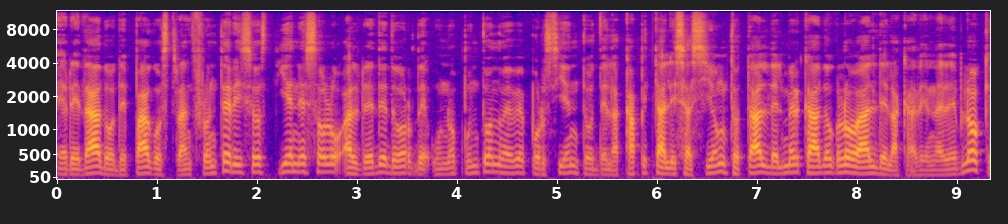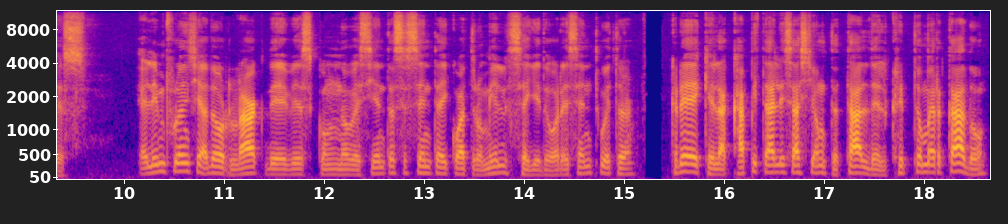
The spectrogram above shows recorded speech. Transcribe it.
heredado de pagos transfronterizos tiene solo alrededor de 1.9% de la capitalización total del mercado global de la cadena de bloques. El influenciador Lark Davis, con 964 mil seguidores en Twitter, cree que la capitalización total del criptomercado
